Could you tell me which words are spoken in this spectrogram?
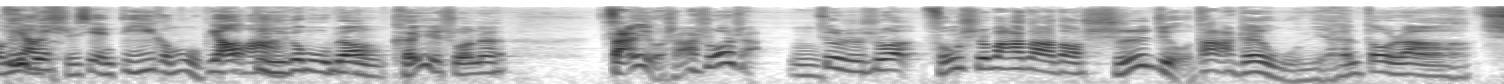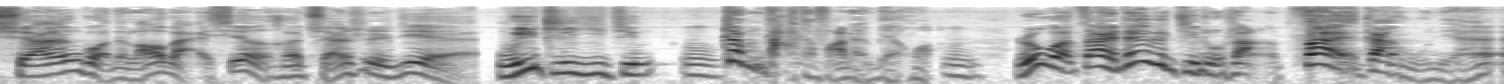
我们要实现第一个目标啊！第一个目标可以说呢，咱有啥说啥。嗯，就是说，从十八大到十九大这五年，都让全国的老百姓和全世界为之一惊。嗯，这么大的发展变化。嗯，如果在这个基础上再干五年，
